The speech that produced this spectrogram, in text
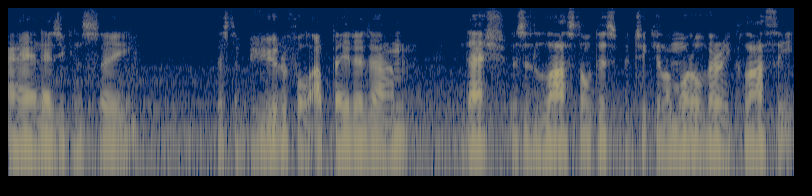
And as you can see just a beautiful updated um, dash this is the last of this particular model very classy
